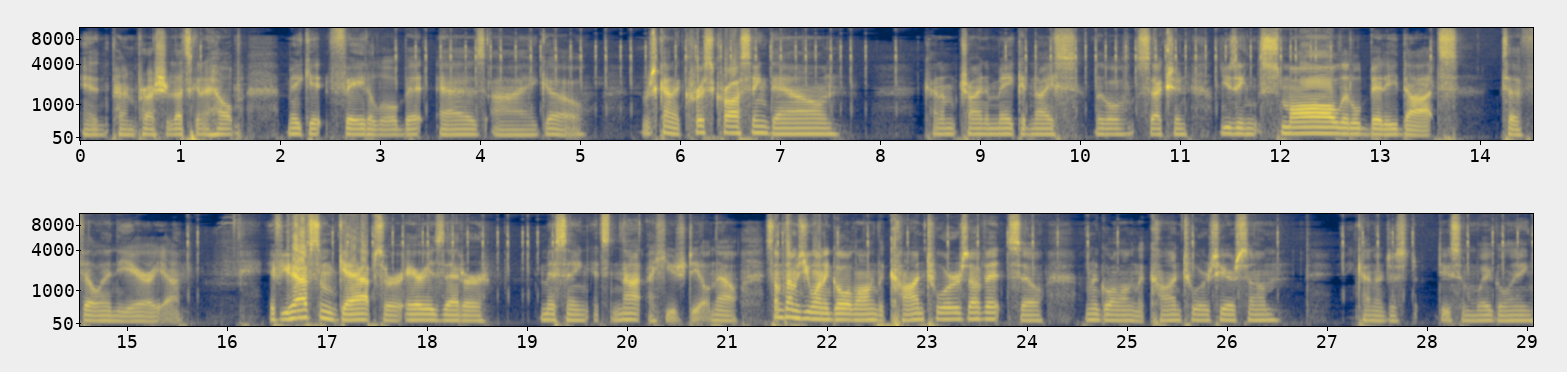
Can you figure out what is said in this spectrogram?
and pen pressure. That's going to help make it fade a little bit as I go. I'm just kind of crisscrossing down kind of trying to make a nice little section using small little bitty dots to fill in the area. If you have some gaps or areas that are missing, it's not a huge deal. Now, sometimes you want to go along the contours of it, so I'm going to go along the contours here some, kind of just do some wiggling,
